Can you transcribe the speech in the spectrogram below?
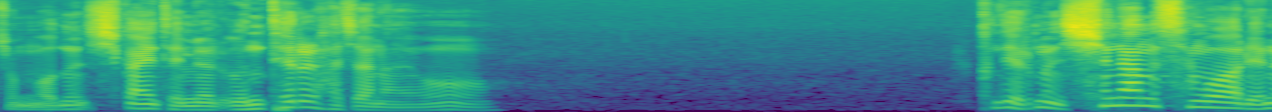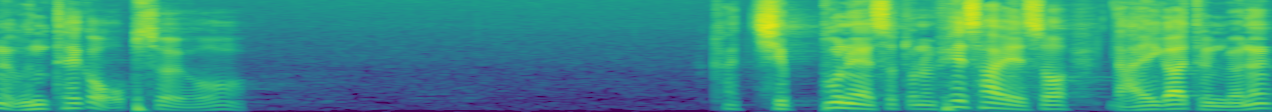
좀 어느 시간이 되면 은퇴를 하잖아요. 근데 여러분 신앙생활에는 은퇴가 없어요. 직분에서 또는 회사에서 나이가 들면은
